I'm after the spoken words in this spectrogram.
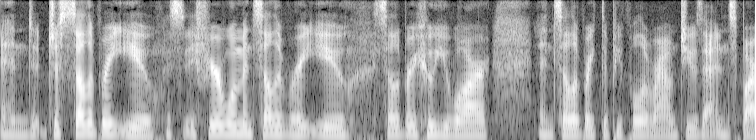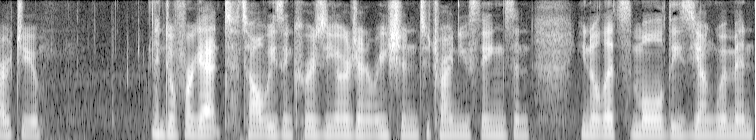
and just celebrate you. If you're a woman celebrate you. Celebrate who you are and celebrate the people around you that inspired you and don't forget to always encourage the younger generation to try new things and you know, let's mold these young women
